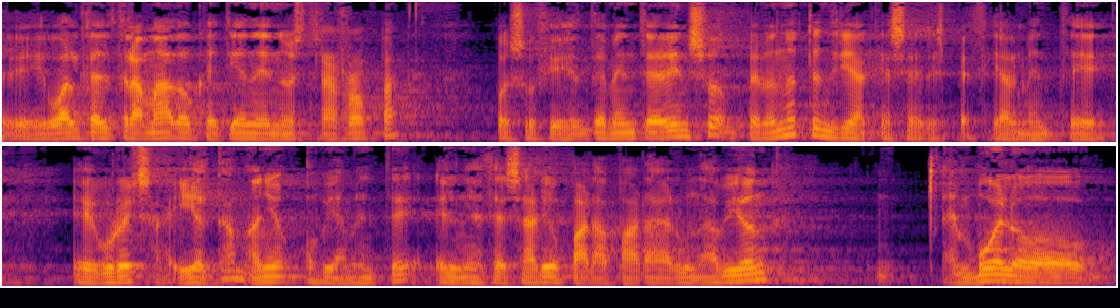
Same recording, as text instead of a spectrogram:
eh, igual que el tramado que tiene nuestra ropa, pues suficientemente denso, pero no tendría que ser especialmente eh, gruesa y el tamaño, obviamente, el necesario para parar un avión. En vuelo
